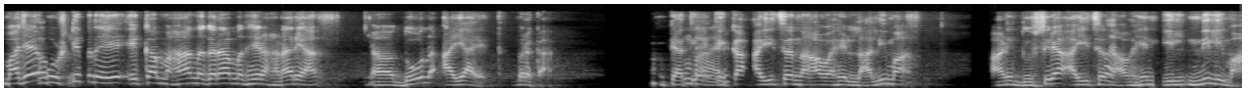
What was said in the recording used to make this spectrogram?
माझ्या या. गोष्टीमध्ये एका महानगरामध्ये राहणाऱ्या दोन आया आहेत बरं का त्यातल्या. एका आईचं नाव आहे लालिमा आणि दुसऱ्या आईचं. नाव आहे निल- निलिमा.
